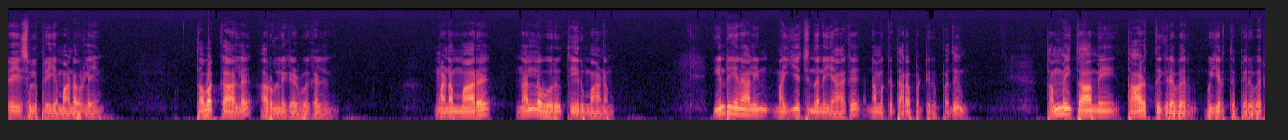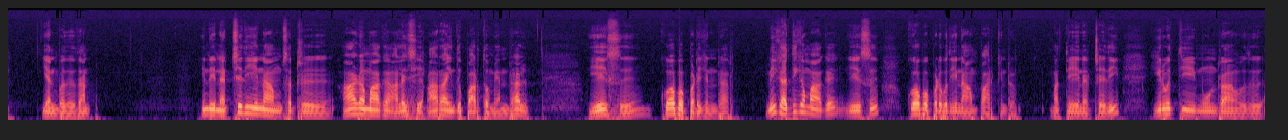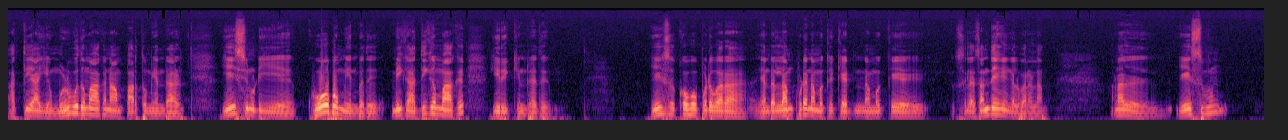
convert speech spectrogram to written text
இறையேசுவில் பிரியமானவர்களே தவக்கால அருள் நிகழ்வுகள். மனம் மாற நல்ல ஒரு தீர்மானம். இன்றைய நாளின் மைய சிந்தனையாக நமக்கு தரப்பட்டிருப்பது தம்மை தாமே தாழ்த்துகிறவர் உயர்த்த பெறுவர் என்பதுதான். இன்றைய நச்சதியை நாம் சற்று ஆழமாக அலசி ஆராய்ந்து பார்த்தோம் என்றால் இயேசு கோபப்படுகின்றார். மிக அதிகமாக இயேசு கோபப்படுவதை நாம் பார்க்கின்றோம். மத்திய நற்செய்தி இருபத்தி மூன்றாவது அத்தியாயம் முழுவதுமாக நாம் பார்த்தோம் என்றால் இயேசுனுடைய கோபம் என்பது மிக அதிகமாக இருக்கின்றது. இயேசு கோபப்படுவாரா என்றெல்லாம் கூட நமக்கு கேட் நமக்கு சில சந்தேகங்கள் வரலாம். ஆனால் இயேசுவும்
